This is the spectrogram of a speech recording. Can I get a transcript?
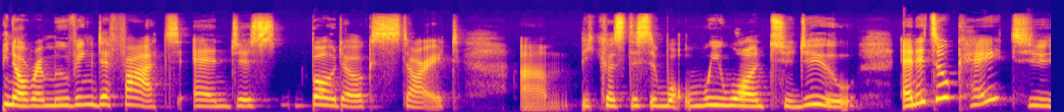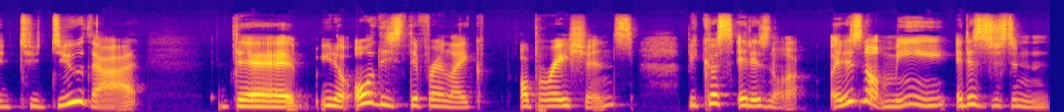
you know, removing the fat and just Botox start. Um, because this is what we want to do, and it's okay to to do that. The you know all these different like operations because it is not it is not me. It is just an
